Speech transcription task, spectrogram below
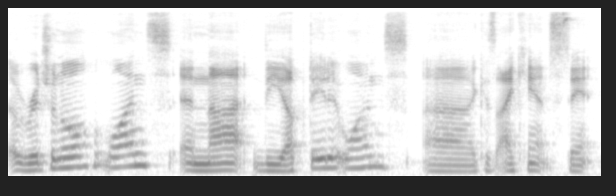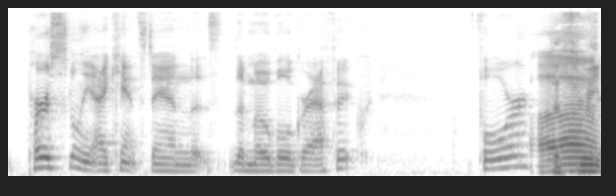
original ones and not the updated ones, because I can't stand. Personally, I can't stand the, the mobile graphic four. Ah, 3D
